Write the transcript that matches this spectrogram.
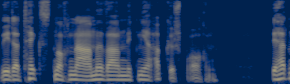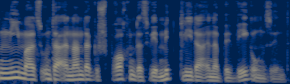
Weder Text noch Name waren mit mir abgesprochen. Wir hatten niemals untereinander gesprochen, dass wir Mitglieder einer Bewegung sind.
